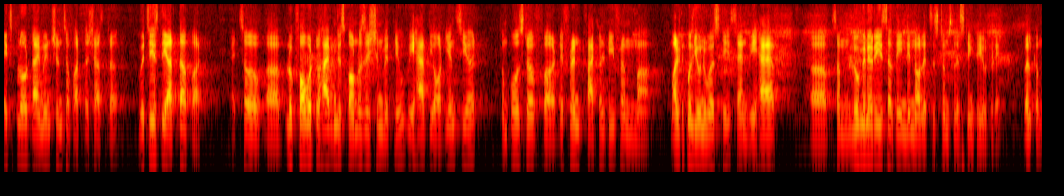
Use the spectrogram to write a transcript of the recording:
explored dimensions of Arthashastra, which is the Artha part. Right? So uh, look forward to having this conversation with you. We have the audience here composed of uh, different faculty from uh, multiple universities, and we have uh, some luminaries of the Indian knowledge systems listening to you today. Welcome.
